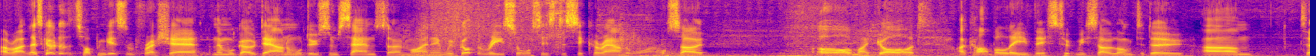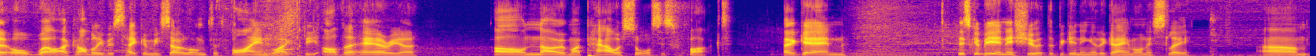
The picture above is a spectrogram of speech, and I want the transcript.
Alright, let's go to the top and get some fresh air, and then we'll go down and we'll do some sandstone mining. We've got the resources to stick around a while, so... Oh my god. I can't believe this took me so long to do. Um, to, or, well, I can't believe it's taken me so long to find, like, the other area. Oh no, my power source is fucked. Again. This could be an issue at the beginning of the game, honestly. Um,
